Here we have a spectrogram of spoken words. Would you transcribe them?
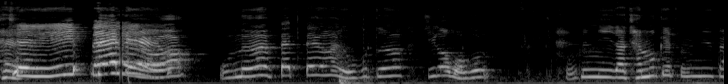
제 빼빼요. 오늘 빼빼랑 요거트 찍어 먹습니다. 잘 먹겠습니다.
